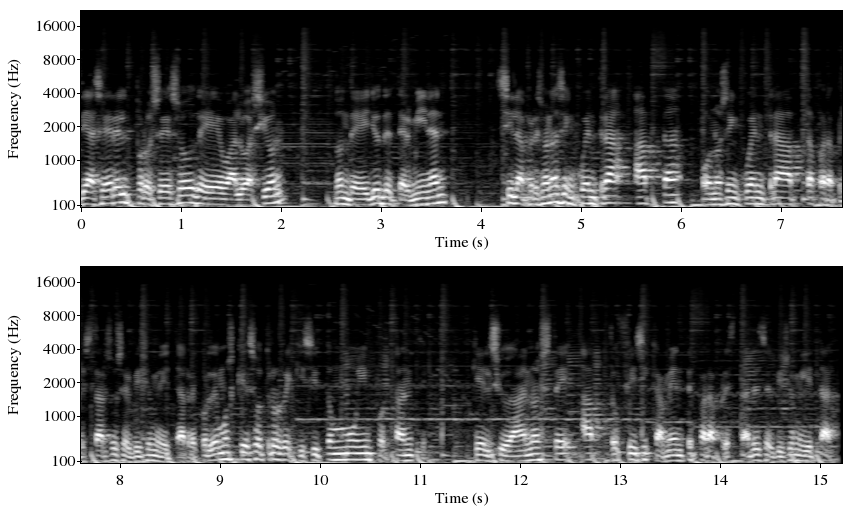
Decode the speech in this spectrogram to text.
de hacer el proceso de evaluación, donde ellos determinan si la persona se encuentra apta o no se encuentra apta para prestar su servicio militar. Recordemos que es otro requisito muy importante, que el ciudadano esté apto físicamente para prestar el servicio militar.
